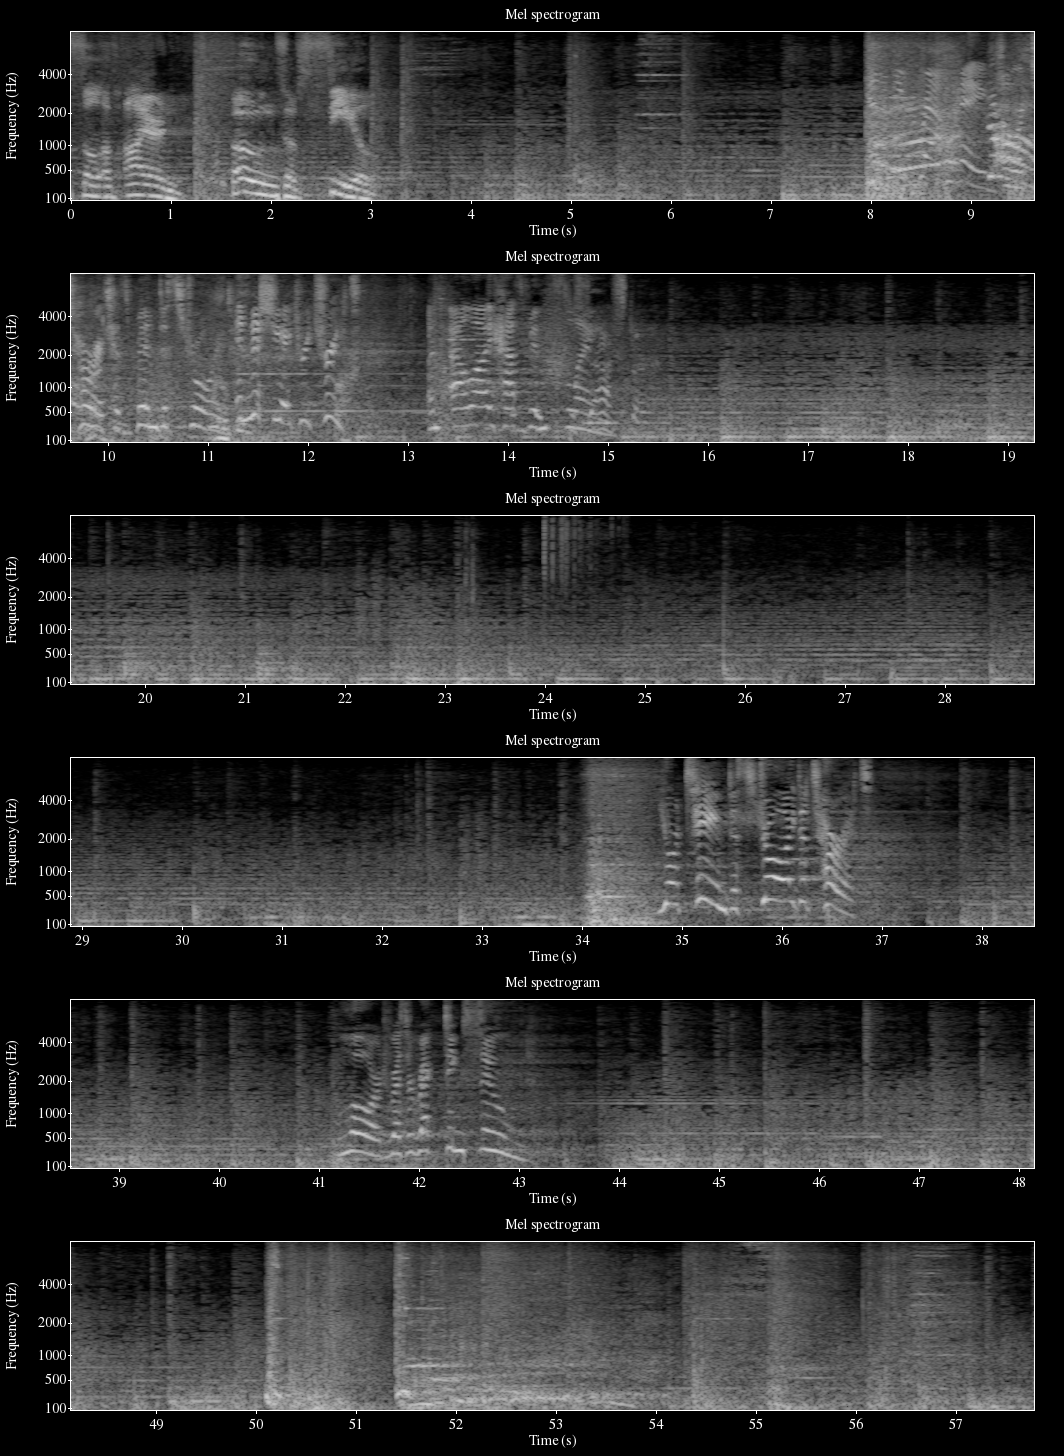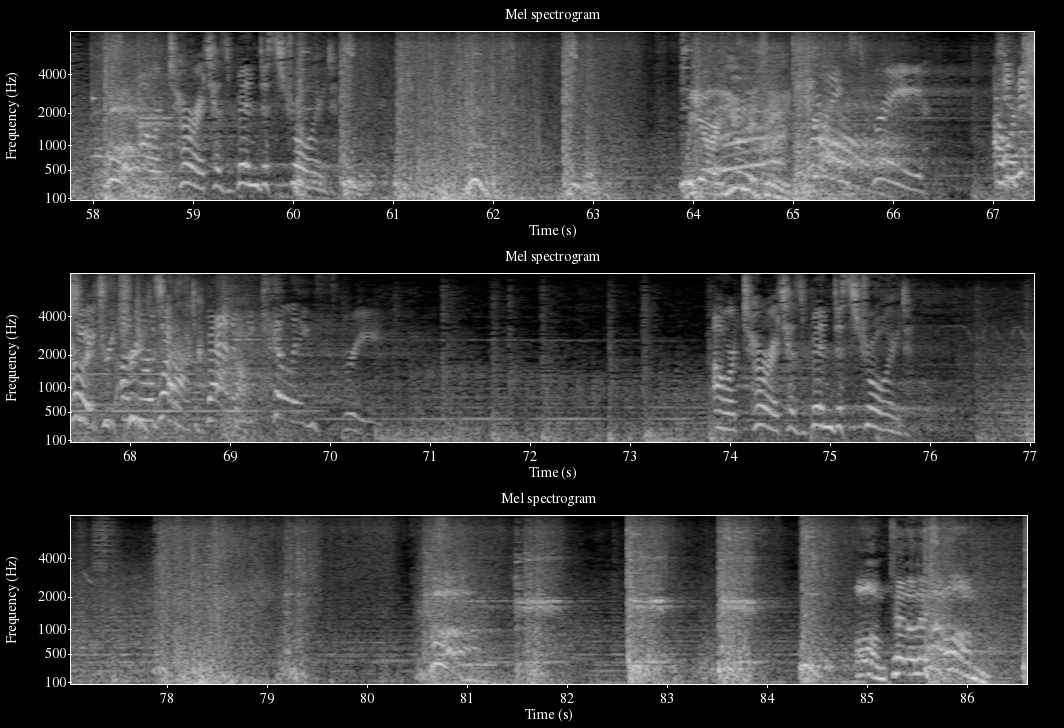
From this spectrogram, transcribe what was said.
Muscle of iron, bones of steel. Enemy rampage. Our turret has been destroyed. Initiate retreat. An ally has been slain. Disaster. Turret. Lord resurrecting soon. Our turret has been destroyed. We are unity. Killing! Our Initiate turret is retreat. under attack! Request Enemy killing spree! Our turret has been destroyed. Om Telolet Om.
